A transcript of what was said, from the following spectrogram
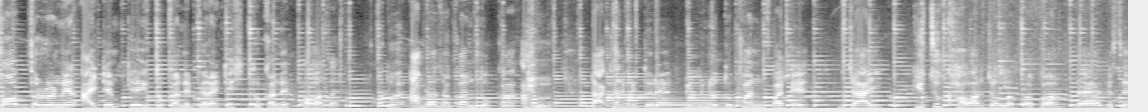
সব ধরনের আইটেম এই দোকানে ভ্যারাইটিস দোকানে পাওয়া যায়। তো আমরা যখন দোকান, ঢাকার ভিতরে বিভিন্ন দোকানপাটে যাই কিছু খাওয়ার জন্য, তখন দেখা গেছে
